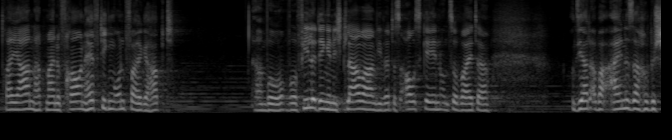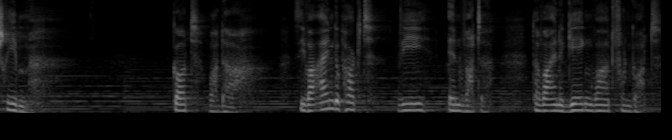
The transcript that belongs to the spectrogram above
drei Jahren hat meine Frau einen heftigen Unfall gehabt, ähm, wo, wo viele Dinge nicht klar waren, wie wird es ausgehen und so weiter. Und sie hat aber eine Sache beschrieben. Gott war da. Sie war eingepackt wie in Watte. Da war eine Gegenwart von Gott.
